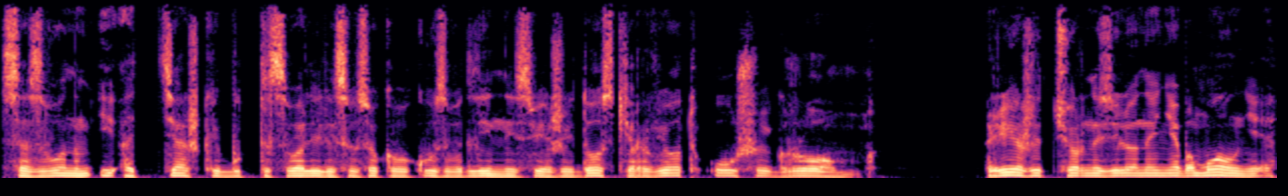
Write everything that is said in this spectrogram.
Со звоном и оттяжкой, будто свалили с высокого кузова длинные свежие доски, рвет уши гром. Режет черно-зеленое небо молния.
